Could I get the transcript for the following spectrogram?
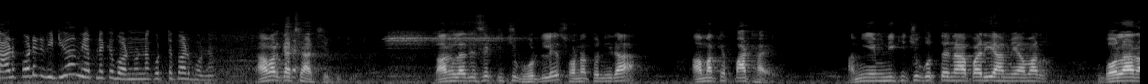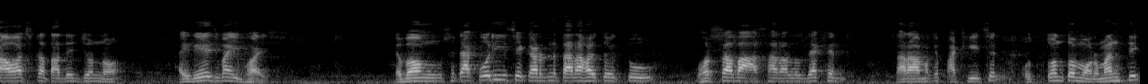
তারপরের ভিডিও আমি আপনাকে বর্ণনা করতে পারব না। আমার কাছে আছে ভিডিও বাংলাদেশে কিছু ঘটলে সনাতনীরা আমাকে পাঠায়। আমি এমনি কিছু করতে না পারি আমি আমার গলার আওয়াজটা তাদের জন্য আই রেজ মাই ভয়েস এবং সেটা করি সে কারণে তারা হয়তো একটু ভরসা বা আশার আলো দেখেন। তারা আমাকে পাঠিয়েছেন। অত্যন্ত মর্মান্তিক।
